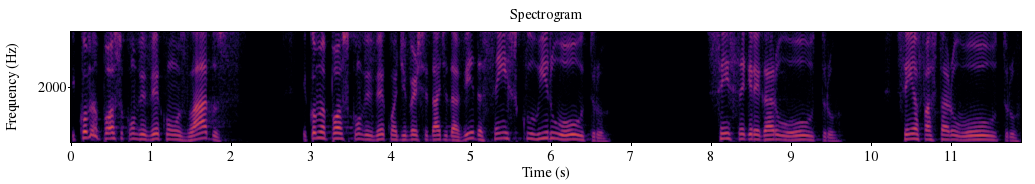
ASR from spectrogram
E como eu posso conviver com os lados? E como eu posso conviver com a diversidade da vida sem excluir o outro? Sem segregar o outro? Sem afastar o outro.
